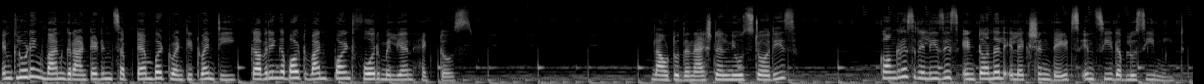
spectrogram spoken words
including one granted in September 2020 covering about 1.4 million hectares. Now to the national news stories. Congress releases internal election dates in CWC meet.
